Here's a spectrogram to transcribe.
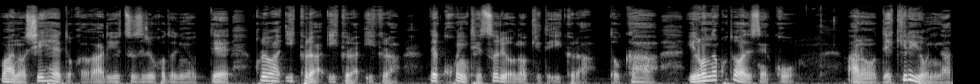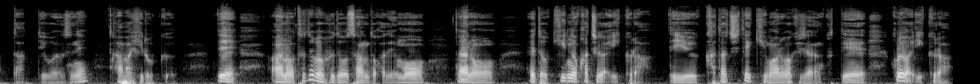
まあ、あの、紙幣とかが流通することによって、これはいくら、いくら、いくら。で、ここに手数料を乗っけていくらとか、いろんなことがですね、こう、あの、できるようになったっていうことですね。幅広く。で、あの、例えば不動産とかでも、あの、えっと、金の価値がいくらっていう形で決まるわけじゃなくて、これはいくら。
